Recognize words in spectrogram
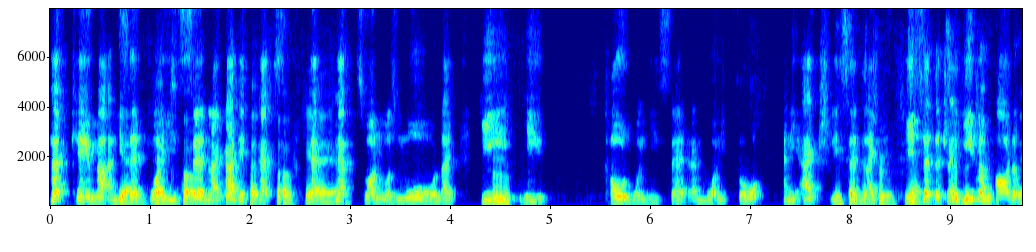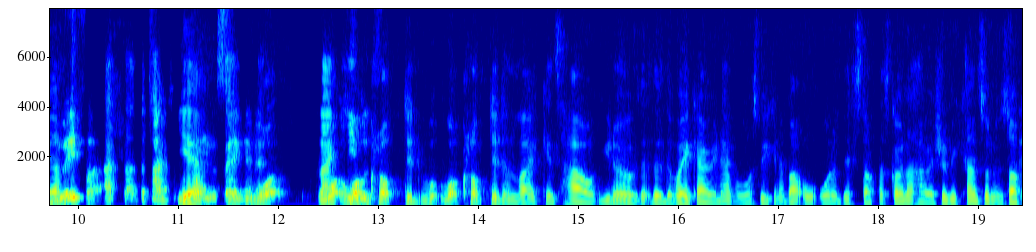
Pep came out and Yeah, said what he spoke. said. Like I think Pep Pep's. Yeah, Pep, yeah. Pep's one was more like he he told what he said and what he thought, and he actually He said, said like truth, he yeah, said the truth. the Even part of yeah. UEFA at, at the time. Yeah. what he was saying. What Like what, he what was. Klopp did what, what Klopp didn't like is how you know the, the, the way Gary Neville was speaking about all, all of this stuff that's going on, how it should be cancelled and stuff.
